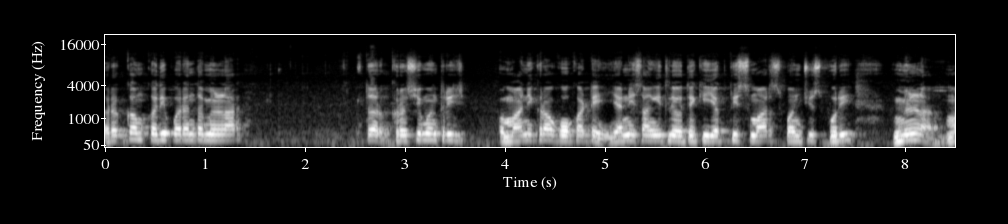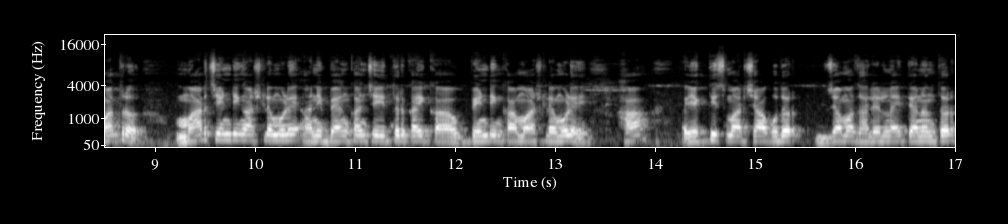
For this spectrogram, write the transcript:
रक्कम कधीपर्यंत मिळणार? तर कृषीमंत्री माणिकराव कोकाटे यांनी सांगितले होते की एकतीस मार्च पंचवीस पुरी मिळणार. मात्र मार्च एंडिंग असल्यामुळे आणि बँकांचे इतर काही का पेंडिंग कामं असल्यामुळे हा एकतीस मार्चच्या अगोदर जमा झालेला नाही. त्यानंतर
